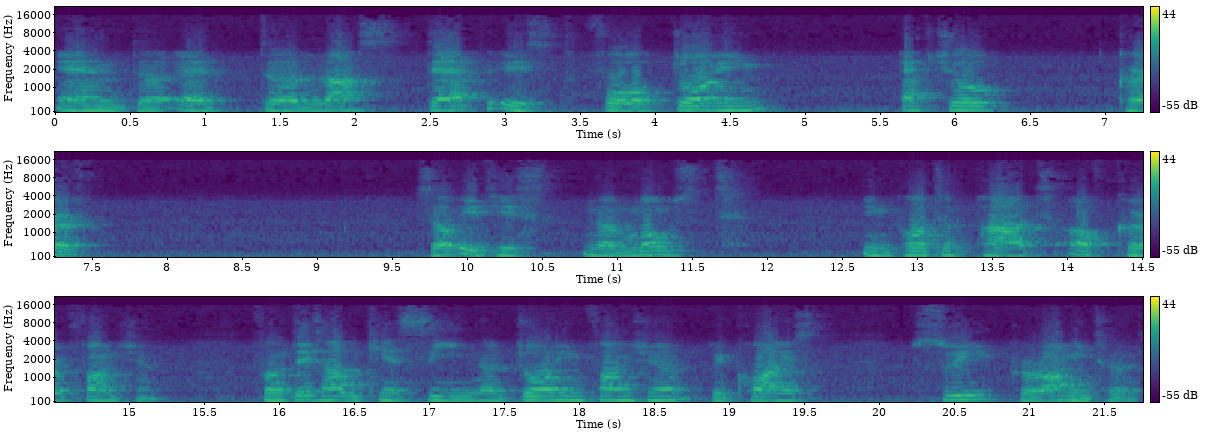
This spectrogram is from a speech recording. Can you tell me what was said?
And uh, at the last step is for drawing actual curve. So it is the most important part of curve function. For data we can see the drawing function requires three parameters.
